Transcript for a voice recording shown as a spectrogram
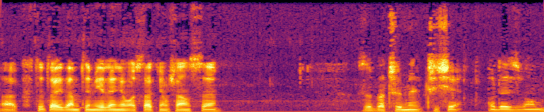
Tak, tutaj dam tym jeleniom ostatnią szansę. Zobaczymy, czy się odezwą.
